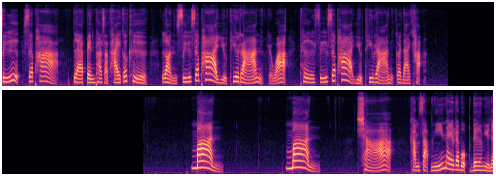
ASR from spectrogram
ซื้อเสื้อผ้า แปลเป็นภาษาไทยก็คือ หล่อนซื้อเสื้อผ้าอยู่ที่ร้าน หรือว่า เธอซื้อเสื้อผ้าอยู่ที่ร้านก็ได้ค่ะ ม่าน ม่าน ช้า คำศัพท์นี้ในระบบเดิมอยู่ใน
